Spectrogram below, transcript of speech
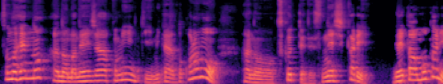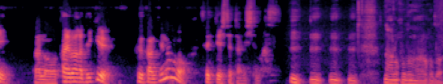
その辺のあのマネージャーコミュニティみたいなところも、あの、作ってですね、しっかりデータをもとに、あの、対話ができる空間っていうのも設定してたりしてます。うんうんうんうん。なるほどなるほど。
